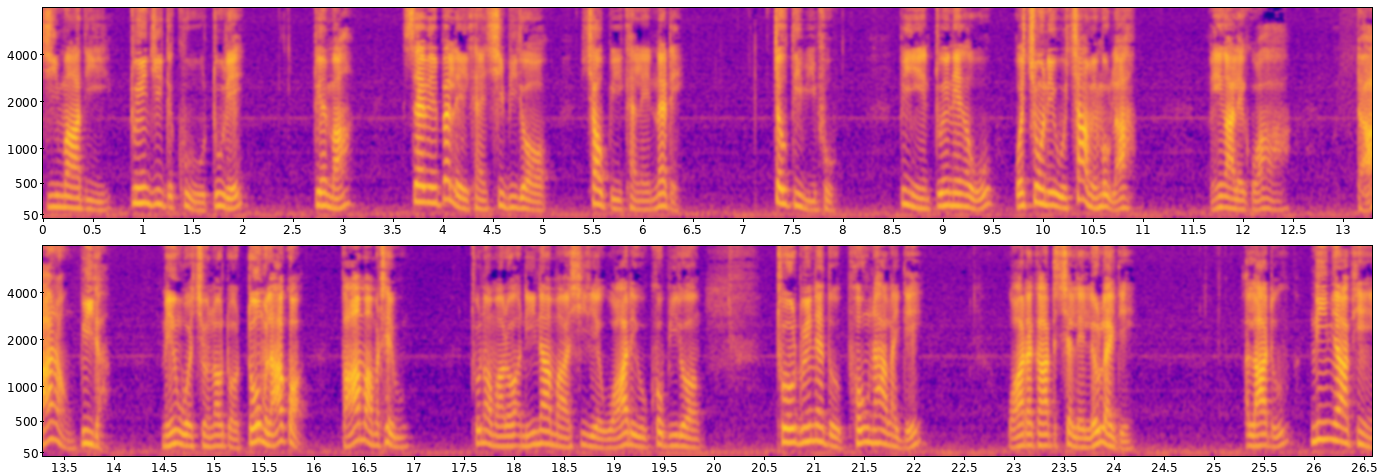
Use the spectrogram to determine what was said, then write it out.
ကြီးမားသည့်တွင်းကြီးတစ်ခုကိုတူးတယ်။တွင်းမှာဆယ်ပေပက်လေခန့်ရှိပြီးတော့ရှောက်ပြီးခန့်လဲနှက်တယ်။တုတ်တိပြီဖို့ပြီးရင်တွင်းထဲကိုဝချွန်တွေကိုချမယ်မဟုတ်လား။ မင်းကလည်းကွာဓားတောင်ပြီးတာမင်းဝချွန်တော့တော့တိုးမလားကွာဘာမှမထည့်ဘူးထို့နောက်မှာတော့အနီးနားမှာရှိတဲ့ဝါးတွေကိုခုတ်ပြီးတော့ထိုတွင်းထဲသို့ဖုံးထားလိုက်တယ်ဝါးတကားတစ်ချက်လေးလှုပ်လိုက်တယ်အလားတူနှီးများဖြင့်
